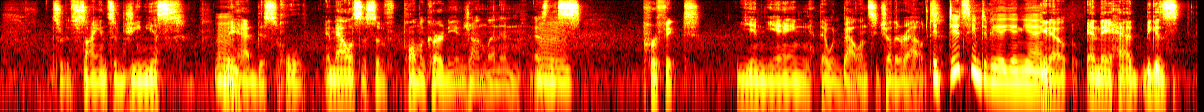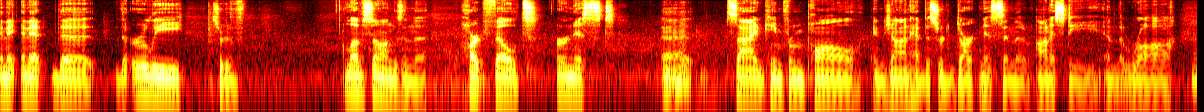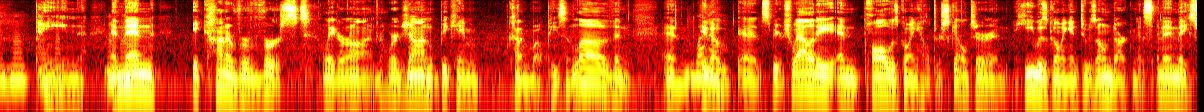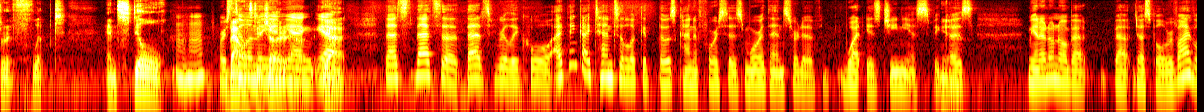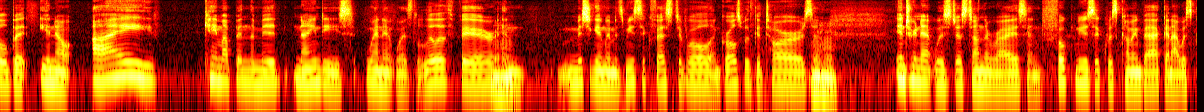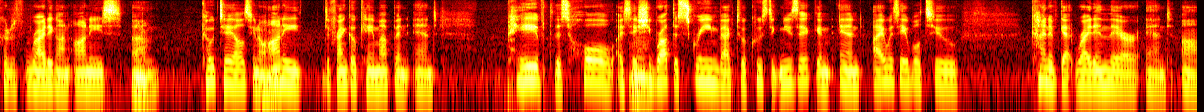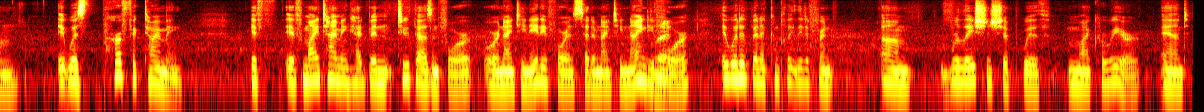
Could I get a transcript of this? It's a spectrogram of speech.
sort of science of genius. And they had this whole analysis of Paul McCartney and John Lennon as this perfect yin yang that would balance each other out. It did seem to be a yin yang. you know, and they had because and they and that the the early sort of love songs and the heartfelt, earnest uh, mm-hmm. side came from Paul, and John had the sort of darkness and the honesty and the raw mm-hmm. Mm-hmm. pain, and then it kind of reversed later on, where John became kind of about peace and love and. And you know uh, spirituality, and Paul was going helter skelter, and he was going into his own darkness, and then they sort of flipped, and still We're still in balanced the each yin other yang. out. Yeah. Yeah. That's that's a that's really cool. I think I tend to look at those kind of forces more than sort of what is genius because I mean I don't know about about Dust Bowl revival, but you know I came up in the mid '90s when it was Lilith Fair and Michigan Women's Music Festival and Girls with Guitars and internet was just on the rise and folk music was coming back and I was kind of riding on Ani's um, coattails. You know, Ani DiFranco came up and, and paved this whole I say she brought the scream back to acoustic music and, and I was able to kind of get right in there and um, it was perfect timing. If if my timing had been 2004 or 1984 instead of 1994, it would have been a completely different um, relationship with my career. And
